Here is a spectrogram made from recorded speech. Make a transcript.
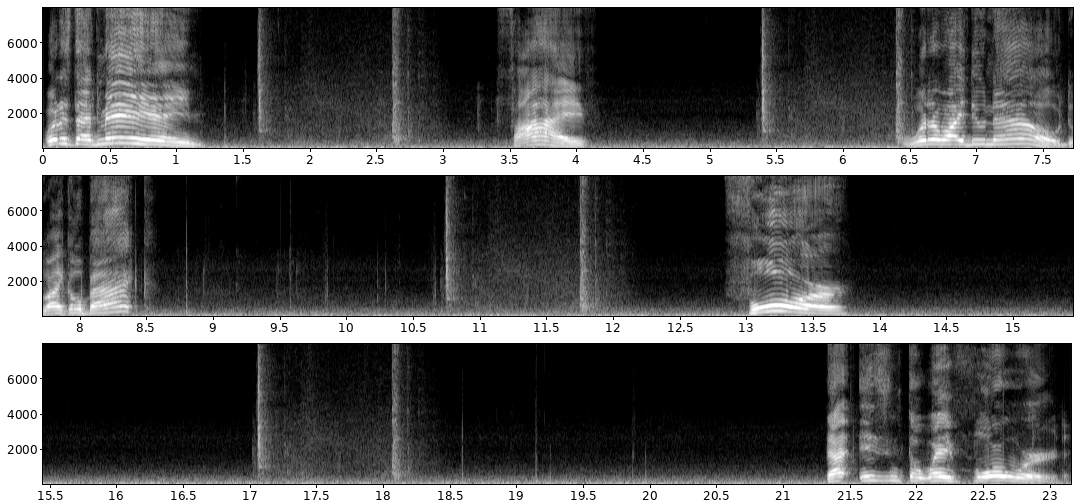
What does that mean? Five? What do I do now? Do I go back? Four? That isn't the way forward.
